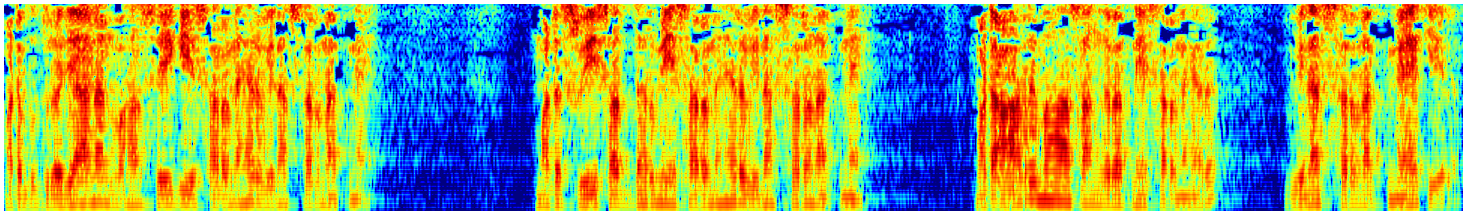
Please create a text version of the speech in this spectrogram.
මට බුදුරජාණන් වහන්සේගේ සරණ හැර වෙනස් සරණක් නැහැ. මට ශ්‍රී සද්ධර්මයේ සරණ හැර වෙනස් සරණක් නැහැ. මට ආර්ය මහා සංඝරත්නයේ සරණ හැර වෙනස් සරණක් නැහැ කියලා.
